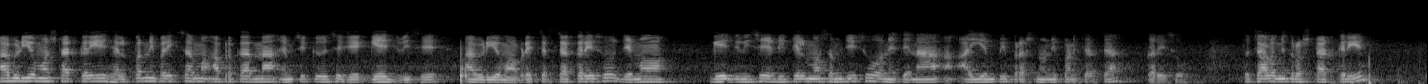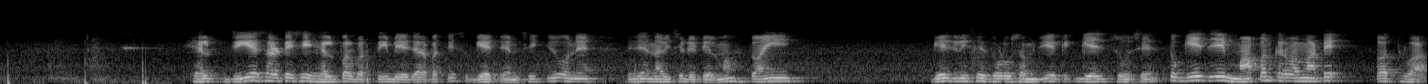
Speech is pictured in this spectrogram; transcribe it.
આ વિડીયોમાં સ્ટાર્ટ કરીએ. હેલ્પરની પરીક્ષામાં આ પ્રકારના એમસીક્યુ છે, જે ગેજ વિશે આ વિડીયોમાં આપણે ચર્ચા કરીશું. જેમાં ગેજ વિશે ડિટેલમાં સમજીશું અને તેના આઈએમપી પ્રશ્નોની પણ ચર્ચા કરીશું. તો ચાલો મિત્રો સ્ટાર્ટ કરીએ. હેલ્પ જીએસઆરટીસી હેલ્પર ભરતી બે હજાર પચીસ ગેજ એમસીક્યુ અને જેના વિશે ડિટેલમાં. તો અહીં ગેજ વિશે થોડું સમજીએ કે ગેજ શું છે. તો ગેજ એ માપન કરવા માટે અથવા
